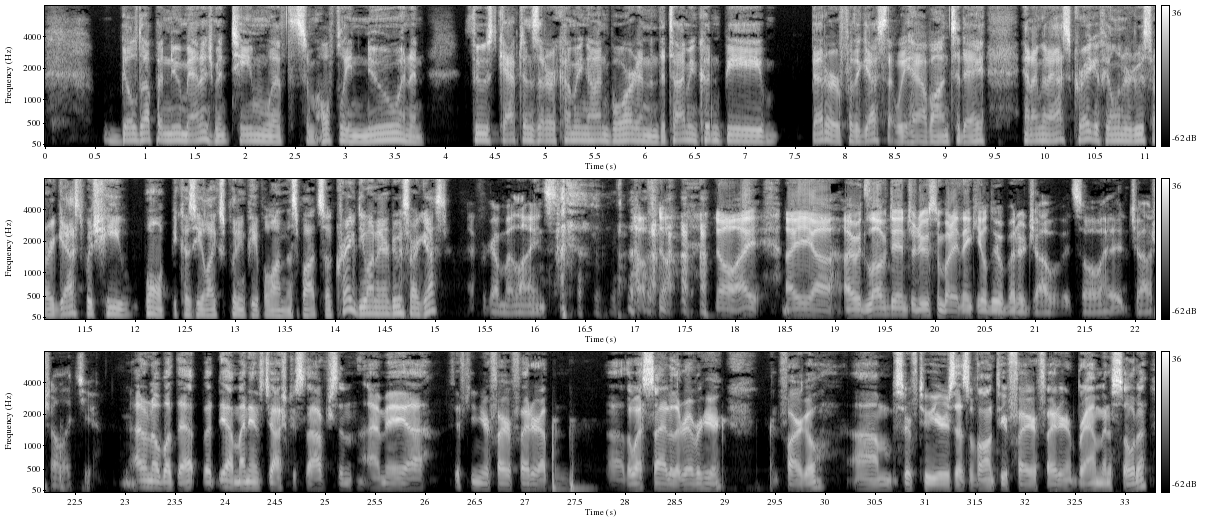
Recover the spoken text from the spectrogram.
build up a new management team with some hopefully new and enthused captains that are coming on board. And the timing couldn't be better for the guest that we have on today. And I'm going to ask Craig if he'll introduce our guest, which he won't because he likes putting people on the spot. So, Craig, do you want to introduce our guest? I forgot my lines. no, no, no, I, I, uh, I would love to introduce him, but I think he'll do a better job of it. So, uh, Josh, I'll let you. I don't know about that, but yeah, my name is Josh Christofferson. I'm a uh, 15 year firefighter up in uh, the west side of the river here in Fargo. Um, served two years as a volunteer firefighter in Brown, Minnesota,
